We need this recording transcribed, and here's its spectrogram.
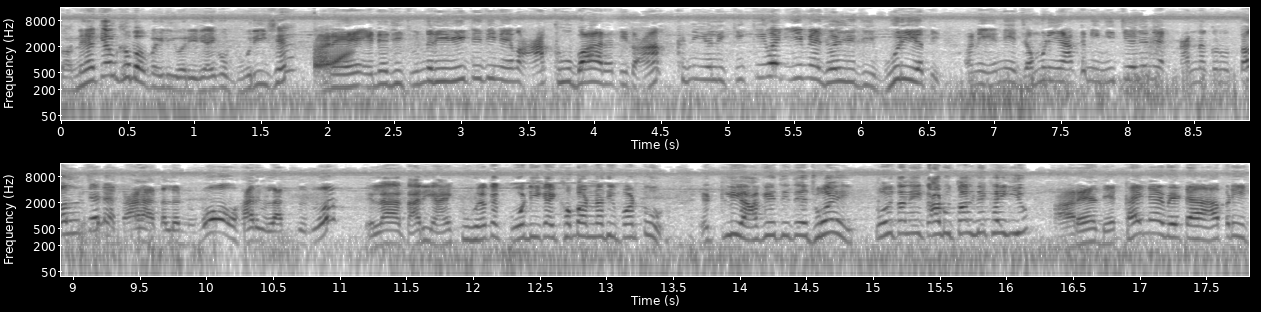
તને કેમ ખબર પડી વળી આખું ભૂરી છે? અરે એને જે ચુંદરી વીતી હતી ને એમાં આખું બહાર હતી તો આંખની ઓલી કીકી ને મેં જોઈ લીધી ભૂરી હતી. અને એની જમણી આંખની નીચે છે ને નાનકડું તલ છે ને કાળા કલરનું બહુ સારું લાગતું હતું એલા તારી આંખું હે કે કોડી કઈ ખબર નથી પડતું? એટલી આગેથી તે જોઈ તોય તને કાળું તલ દેખાઈ ગયું? અરે દેખાય ને બેટા આપણી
